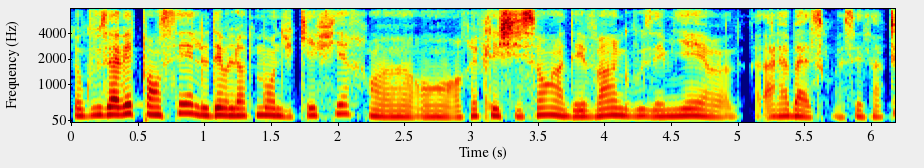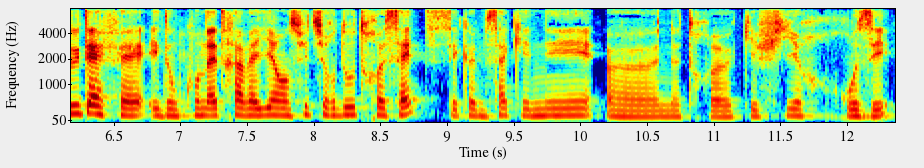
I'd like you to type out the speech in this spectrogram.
Donc vous avez pensé le développement du kéfir en réfléchissant à des vins que vous aimiez à la base, quoi, c'est ça? Tout à fait. Et donc, on a travaillé ensuite sur d'autres recettes. C'est comme ça qu'est né notre kéfir rosé,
